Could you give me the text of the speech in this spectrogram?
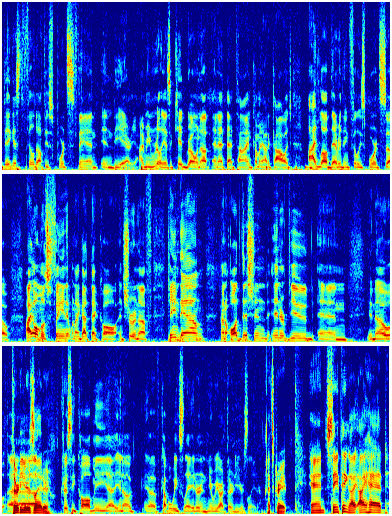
biggest Philadelphia sports fan in the area. I mean, really, as a kid growing up and at that time, coming out of college, I loved everything Philly sports. So I almost fainted when I got that call, and sure enough, came down, kind of auditioned, interviewed, and you know. 30 uh, years later. Chrissy called me, uh, you know, a couple weeks later, and here we are 30 years later. That's great. And same thing, I, I had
